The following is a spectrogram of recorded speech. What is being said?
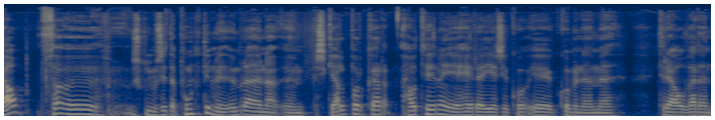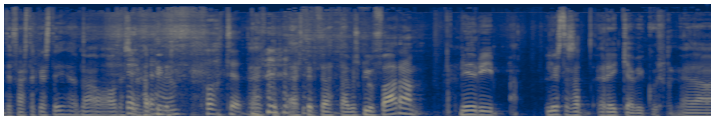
Já, þá uh, skulum setja punktin við umræðina um Skjálborgar hátíðina, ég heyra að ég, er komin að með þrjá verðandi fastakesti hérna á, á þessari Pottið. eftir, eftir þetta. Við skulum fara niður í listasafn Reykjavíkur eða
